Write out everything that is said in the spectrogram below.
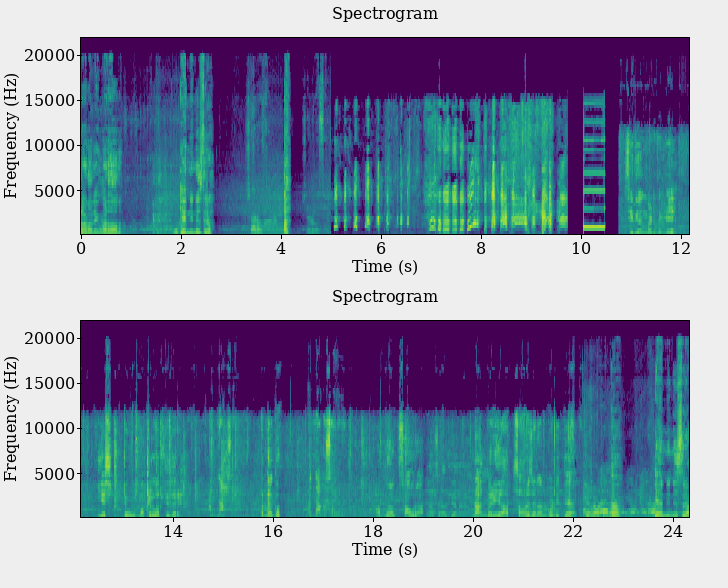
ನೋಡೋನು ಹೆಂಗ್ ಮಾಡ್ದವನು ಏನ್ ನಿನ್ನ ಹೆಸರು? ಸಿದ್ಧಗಂಗ್ ಸಿದ್ಧಗಂಗ ಮಠದಲ್ಲಿ ಎಷ್ಟು ಮಕ್ಕಳು ಓದ್ತಿದ್ದಾರೆ? ಹದಿನಾಲ್ಕು? ಹದಿನಾಲ್ಕು ಸಾವಿರ. ಹದಿನಾಲ್ಕು ಸಾವಿರ. ನಾನು ಬರೀ ಹತ್ತು ಸಾವಿರ ಜನ ಅನ್ಕೊಂಡಿದ್ದೆ. ಹಾಂ. ಏನ್ ನಿನ್ನ ಹೆಸರು?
